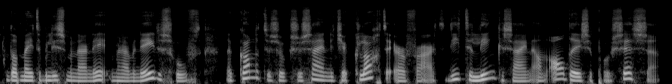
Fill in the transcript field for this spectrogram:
dat metabolisme naar, naar beneden schroeft, dan kan het dus ook zo zijn dat je klachten ervaart die te linken zijn aan al deze processen.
